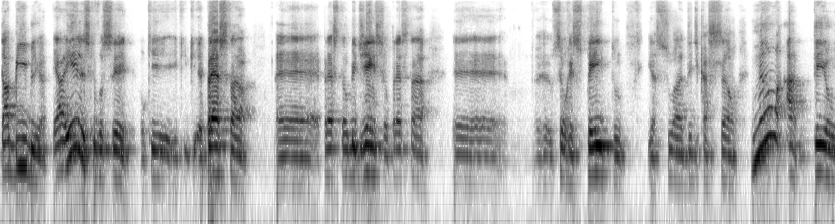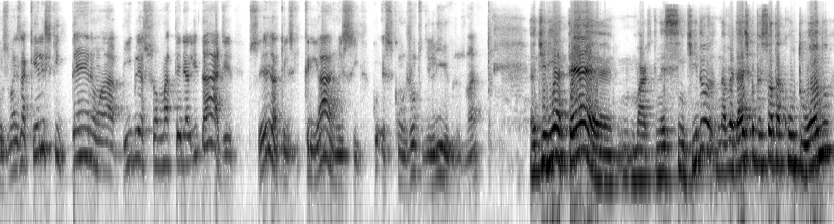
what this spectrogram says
da Bíblia. É a eles que você o que, que, que presta, é, presta obediência, ou presta. É, o seu respeito e a sua dedicação, não a Deus, mas aqueles que deram à Bíblia a sua materialidade, ou seja, aqueles que criaram esse, esse conjunto de livros, não é? Eu diria até, Marcos, nesse sentido, na verdade, que a pessoa está cultuando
